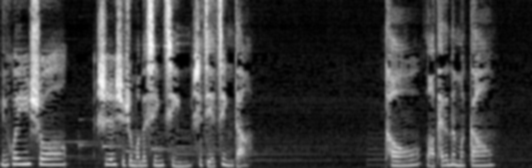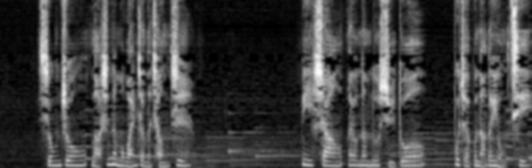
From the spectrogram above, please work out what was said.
林徽因说：“诗人徐志摩的心情是洁净的，头老抬得那么高。”胸中老是那么完整的诚挚，臂上老有那么多许多不折不挠的勇气。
